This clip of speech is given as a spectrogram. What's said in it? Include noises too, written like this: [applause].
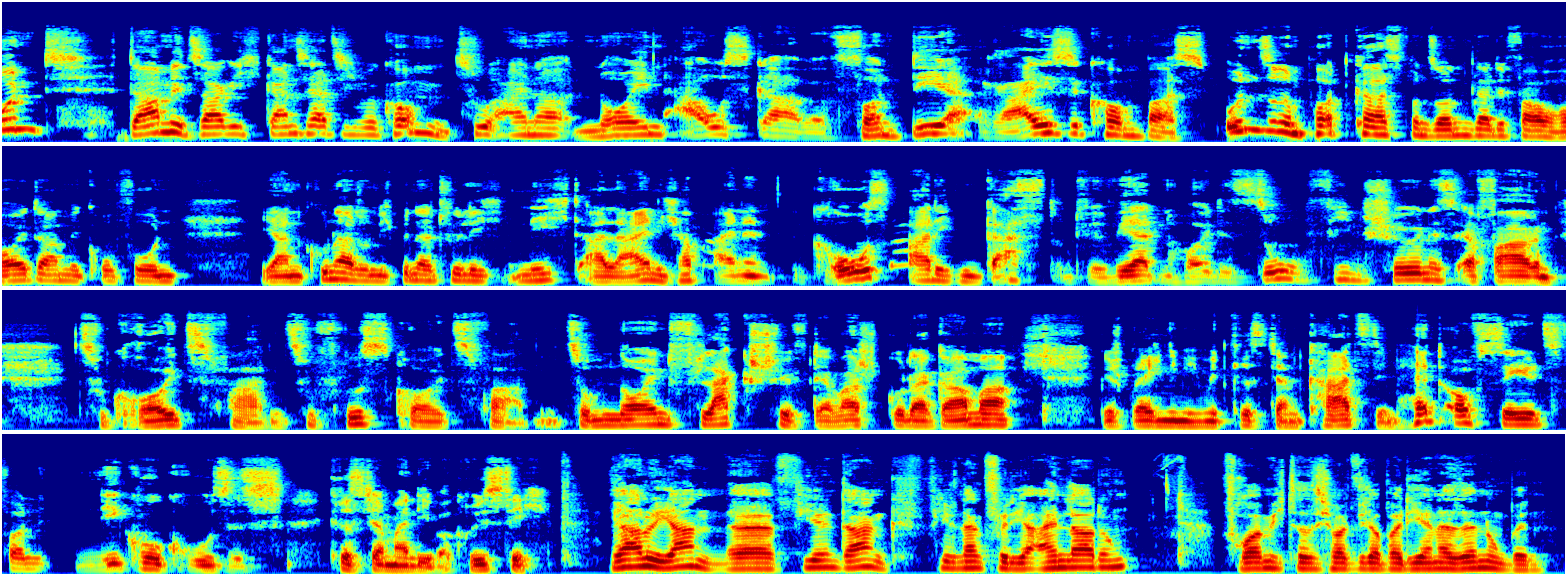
Und damit sage ich ganz herzlich willkommen zu einer neuen Ausgabe von der Reisekompass, unserem Podcast von Sonnenklar TV. Heute am Mikrofon Jan Kunert und ich bin natürlich nicht allein. Ich habe einen großartigen Gast und wir werden heute so viel Schönes erfahren zu Kreuzfahrten, zu Flusskreuzfahrten, zum neuen Flaggschiff der Vasco da Gama. Wir sprechen nämlich mit Christian Katz, dem Head of Sales von Nico Cruises. Christian, mein Lieber, grüß dich. Ja, hallo Jan, äh, vielen Dank. Vielen Dank für die Einladung. Freue mich, dass ich heute wieder bei dir in der Sendung bin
